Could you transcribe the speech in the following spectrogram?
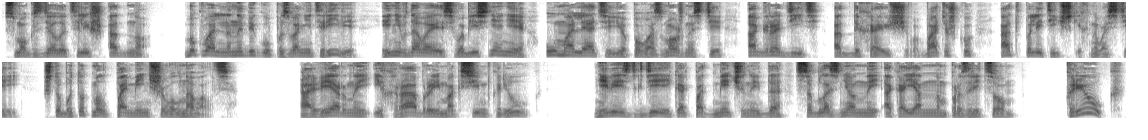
смог сделать лишь одно — буквально на бегу позвонить Риве и, не вдаваясь в объяснение, умолять ее по возможности оградить отдыхающего батюшку от политических новостей, чтобы тот, мол, поменьше волновался. А верный и храбрый Максим Крюк, невесть где и как подмеченный да соблазненный окаянным прозрецом, Крюк,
